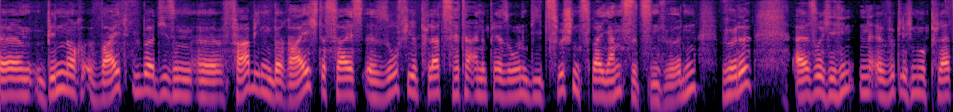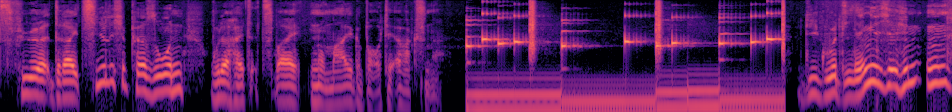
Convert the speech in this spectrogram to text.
ähm, bin noch weit über diesem äh, farbigen Bereich. Das heißt, äh, so viel Platz hätte eine Person, die zwischen zwei Jans sitzen würden, würde. Also hier hinten äh, wirklich nur Platz für drei zierliche Personen oder halt zwei normal gebaute Erwachsene. Die Gurtlänge hier hinten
